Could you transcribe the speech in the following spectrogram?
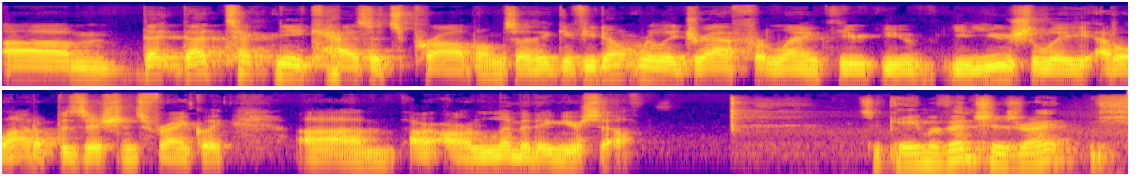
um, that that technique has its problems. I think if you don't really draft for length, you you you usually at a lot of positions, frankly, um, are, are limiting yourself. It's a game of inches, right?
